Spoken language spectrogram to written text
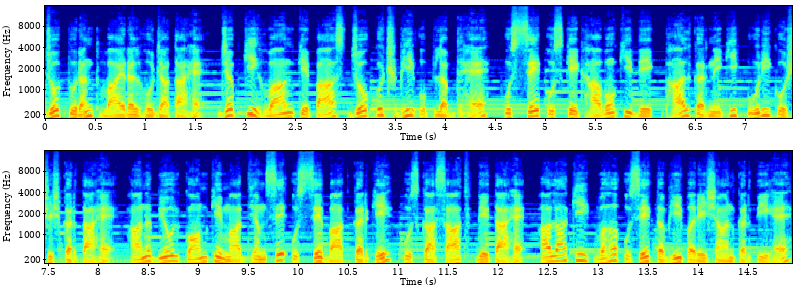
जो तुरंत वायरल हो जाता है। जबकि वांग के पास जो कुछ भी उपलब्ध है, उससे उस उसके घावों की देखभाल करने की पूरी कोशिश करता है। हानब्योल कॉम के माध्यम से उससे बात करके उसका साथ देता है। हालाँकि वह उसे तभी परेशान करती है,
